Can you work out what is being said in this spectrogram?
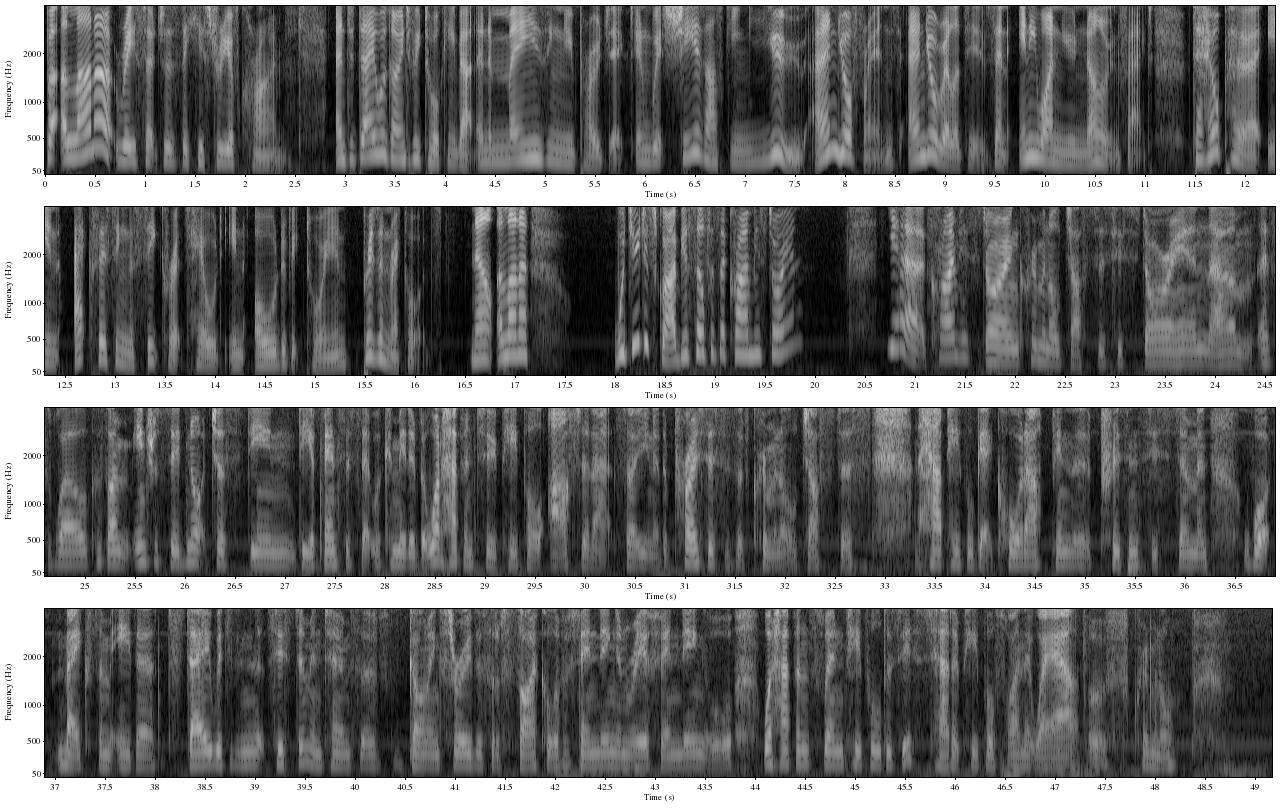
But Alana researches the history of crime. And today we're going to be talking about an amazing new project in which she is asking you and your friends and your relatives and anyone you know, in fact, to help her in accessing the secrets held in old Victorian prison records. Now, Alana, would you describe yourself as a crime historian? Yeah, crime historian, criminal justice historian um, as well, because I'm interested not just in the offences that were committed, but what happened to people after that. So, you know, the processes of criminal justice, how people get caught up in the prison system, and what makes them either stay within that system in terms of going through the sort of cycle of offending and reoffending, or what happens when people desist. How do people find their way out of criminal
